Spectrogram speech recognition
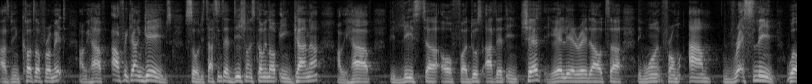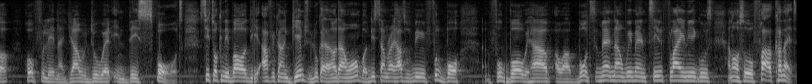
has been cut off from it, and we have African Games. So the 13th edition is coming up in Ghana, and we have the list uh, of uh, those athletes in chess. You earlier read out uh, the one from arm wrestling. Well, hopefully Nigeria will do well in this sport. Still talking about the African Games, we look at another one, but this time right has to be football. And football, we have our both men and women team, Flying Eagles, and also Falconet.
